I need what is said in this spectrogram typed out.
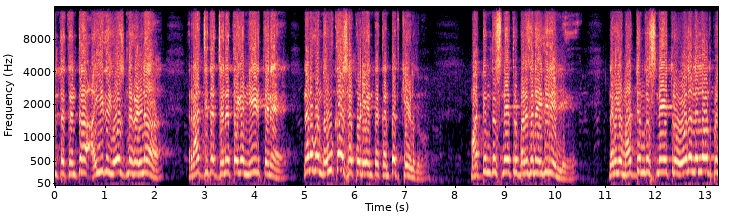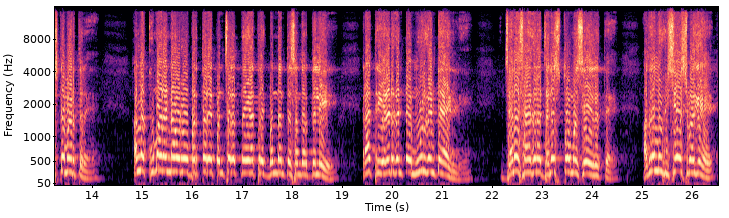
ಅಂತಕ್ಕಂಥ ಐದು ಯೋಜನೆಗಳನ್ನ ರಾಜ್ಯದ ಜನತೆಗೆ ನೀಡ್ತೇನೆ. ನನಗೊಂದು ಅವಕಾಶ ಕೊಡಿ ಅಂತಕ್ಕಂಥದ್ದು ಕೇಳಿದ್ರು. ಮಾಧ್ಯಮದ ಸ್ನೇಹಿತರು ಬಹಳ ಜನ ಇದ್ದೀರಿ ಇಲ್ಲಿ. ನನಗೆ ಮಾಧ್ಯಮದ ಸ್ನೇಹಿತರು ಓದಲ್ಲೆಲ್ಲ ಒಂದು ಪ್ರಶ್ನೆ ಮಾಡ್ತಾರೆ. ಅಲ್ಲ, ಕುಮಾರಣ್ಣ ಅವರು ಬರ್ತಾರೆ ಪಂಚರತ್ನ ಯಾತ್ರೆಗೆ ಬಂದಂತ ಸಂದರ್ಭದಲ್ಲಿ ರಾತ್ರಿ ಎರಡು ಗಂಟೆ, ಮೂರು ಗಂಟೆ ಆಗಲಿ. ಜನಸಾಗರ, ಜನಸ್ತೋಮ ಇರುತ್ತೆ. ಅದರಲ್ಲೂ ವಿಶೇಷವಾಗಿ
